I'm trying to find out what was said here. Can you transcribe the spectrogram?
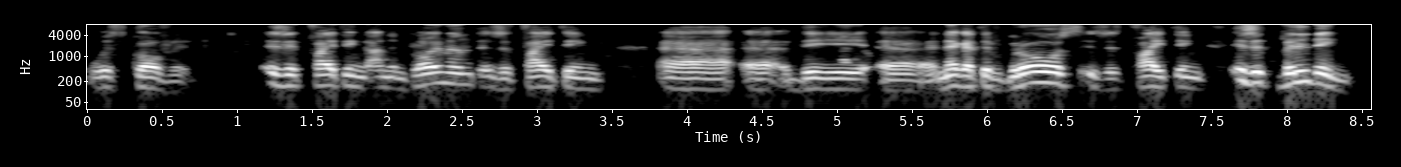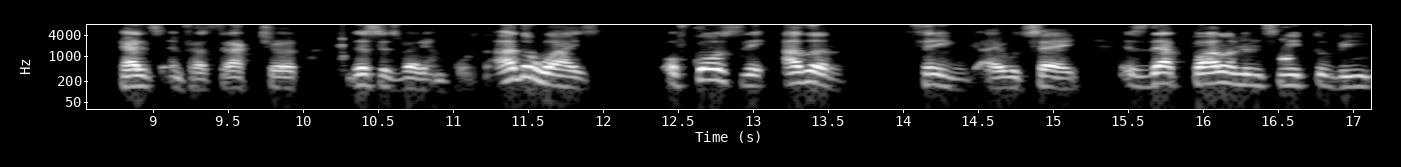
with COVID. Is it fighting unemployment? Is it fighting the uh, negative growth? Is it fighting? Is it building health infrastructure? This is very important. Otherwise, of course, the other thing I would say is that parliaments need to be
